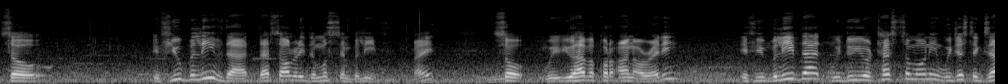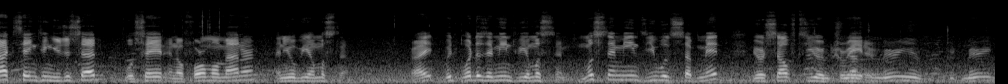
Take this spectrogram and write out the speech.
So, if you believe that, that's already the Muslim belief, right? So we, you have a Quran already. If you believe that, we do your testimony. We just exact same thing you just said. We'll say it in a formal manner, and you'll be a Muslim, right? What what does it mean to be a Muslim? Muslim means you will submit yourself to your Creator. marry you. Get married.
